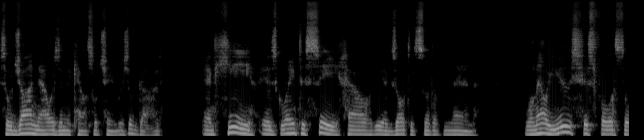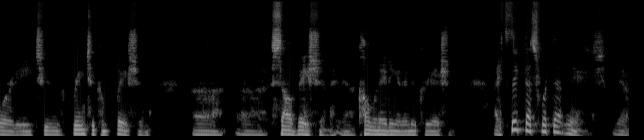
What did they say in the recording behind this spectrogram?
So John now is in the council chambers of God and he is going to see how the exalted Son of Man will now use his full authority to bring to completion uh, uh, salvation, uh, culminating in a new creation. I think that's what that means. Yeah.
